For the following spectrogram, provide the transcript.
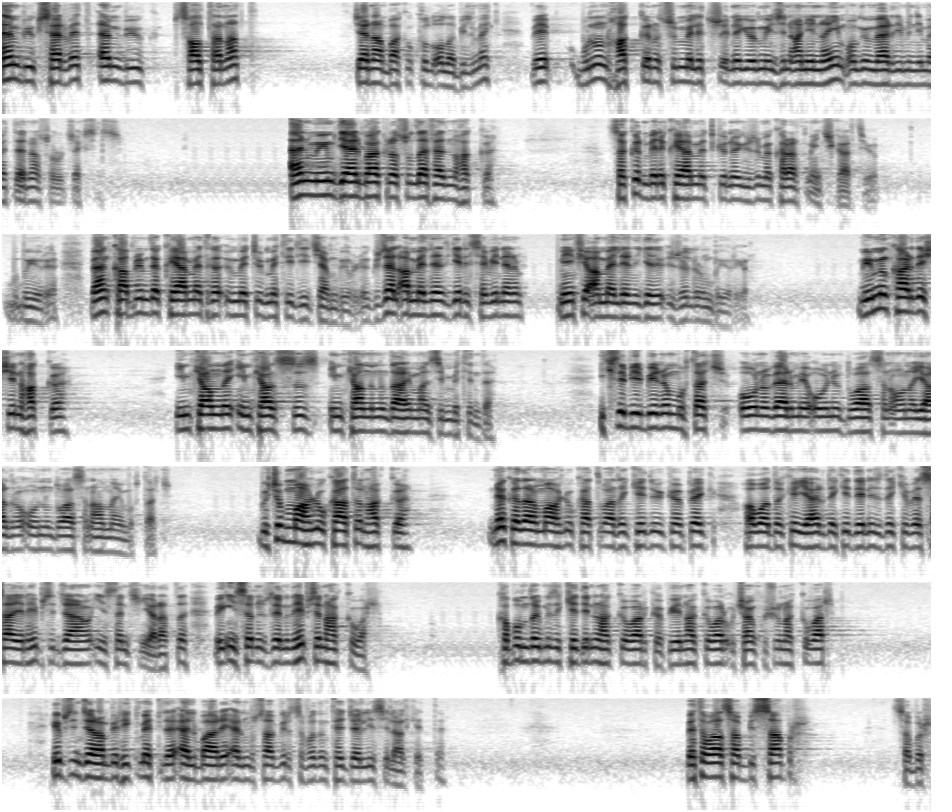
En büyük servet, en büyük saltanat Cenab-ı Hakk'a kul olabilmek ve bunun hakkını sümmele tüsene yevmizin anin naim o gün verdiğimiz nimetlerden sorulacaksınız. En mühim diğer bir hak Resulullah Efendimiz hakkı. Sakın beni kıyamet günü yüzüme karartmayın çıkartıyor. Bu buyuruyor. Ben kabrimde kıyamete kadar ümmeti ümmeti diyeceğim buyuruyor. Güzel amelleriniz gelir sevinirim, menfi amelleriniz gelir üzülürüm buyuruyor. Mümin kardeşlerin hakkı imkanlı, imkansız, imkanlının daima zimmetinde. İkisi birbirine muhtaç. O onu vermeye, onun duasını, ona yardım, onun duasını almaya muhtaç. Bütün mahlukatın hakkı ne kadar mahlukat vardı, kedi, köpek, havadaki, yerdeki, denizdeki vesaire hepsini Cenab-ı Hak insan için yarattı ve insanın üzerinde hepsinin hakkı var. Kapımda kedinin hakkı var, köpeğin hakkı var, uçan kuşun hakkı var. Hepsini Cenab-ı bir hikmetle el bari el musavvir sıfatın tecellisiyle halk etti. Ve tevasab bis sabr. Sabır.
